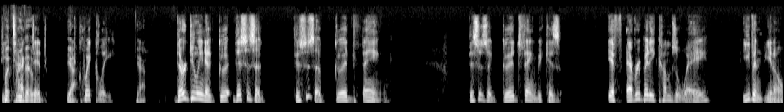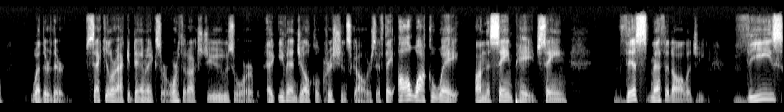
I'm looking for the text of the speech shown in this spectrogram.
through the- detected yeah. quickly. Yeah. They're doing a good this is a this is a good thing. This is a good thing because if everybody comes away, even, you know, whether they're secular academics or orthodox Jews or uh, evangelical Christian scholars, if they all walk away on the same page saying this methodology, these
